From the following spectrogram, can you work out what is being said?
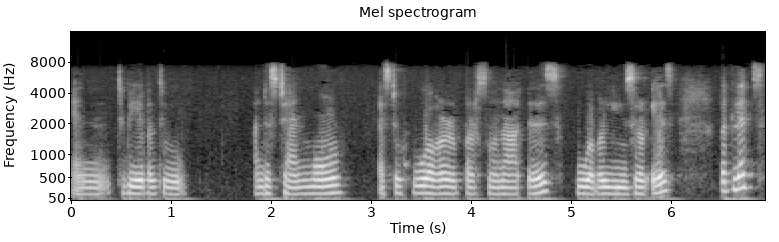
and to be able to understand more as to whoever persona is, whoever user is. But let's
